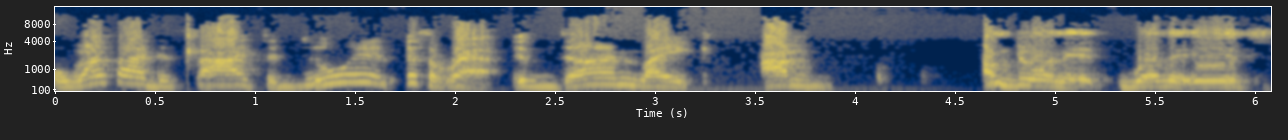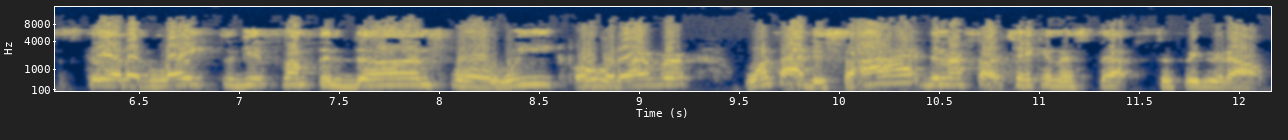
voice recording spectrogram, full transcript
But once I decide to do it, it's a wrap. It's done. Like I'm, I'm doing it. Whether it's staying up late to get something done for a week or whatever. Once I decide, then I start taking the steps to figure it out.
